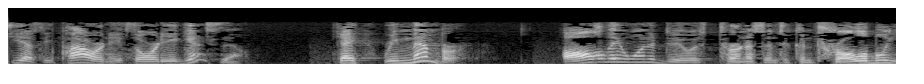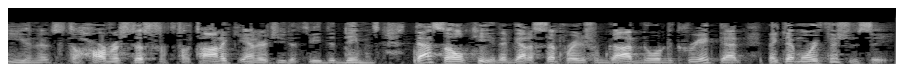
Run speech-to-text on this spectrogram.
she has the power and the authority against them. Okay? Remember, all they want to do is turn us into controllable units to harvest us for photonic energy to feed the demons. That's the whole key. They've got to separate us from God in order to create that, make that more efficiency.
